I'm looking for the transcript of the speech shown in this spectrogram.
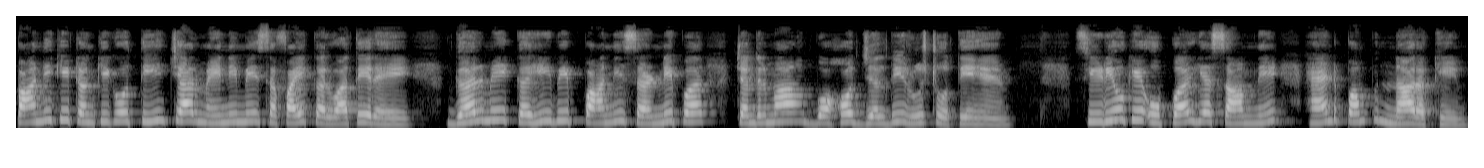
पानी की टंकी को तीन चार महीने में सफ़ाई करवाते रहें। घर में कहीं भी पानी सड़ने पर चंद्रमा बहुत जल्दी रुष्ट होते हैं। सीढ़ियों के ऊपर या सामने हैंड पंप ना रखें।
